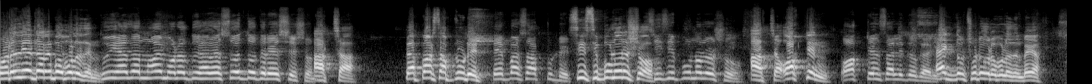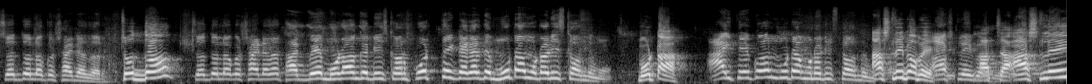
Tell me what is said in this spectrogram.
মডেল ইয়ারটা বলে দেন। দুই হাজার নয় মডেল দুই হাজার চোদ্দতে রেজিস্ট্রেশন আচ্ছা papers up to date papers up to date CC পনেরোশো। সিসি পনেরোশো। আচ্ছা অকটেন অকটেন চালিত গাড়ি। একদম ছোট করে বলে দেন ভাইয়া। চোদ্দ লক্ষ ষাট হাজার। চোদ্দ? চোদ্দ লক্ষ ষাট হাজার থাকবে। মোটা অঙ্কের ডিসকাউন্ট প্রত্যেকটা গাড়িতে মোটা মোটা ডিসকাউন্ট দেবো। মোটা? আই থেকে মোটা মোটা ডিসকাউন্ট দেবো। আসলেই পাবে? আসলেই আচ্ছা আসলেই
